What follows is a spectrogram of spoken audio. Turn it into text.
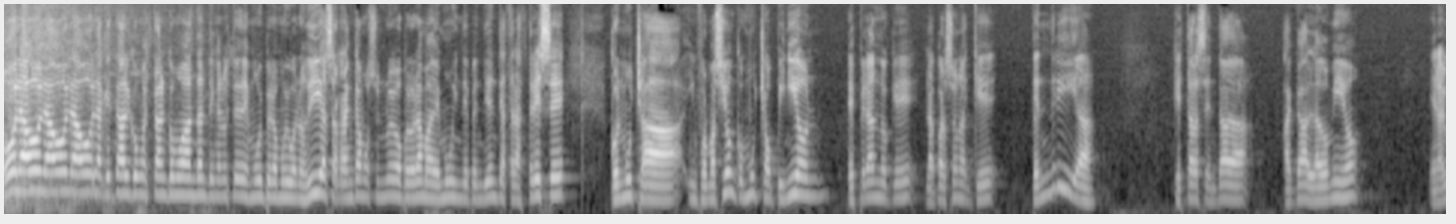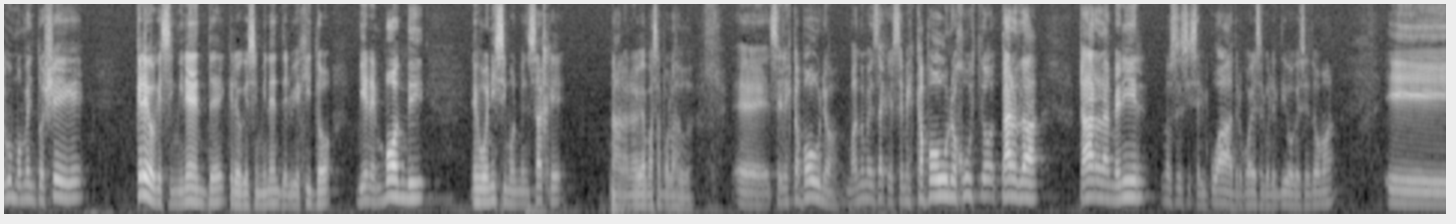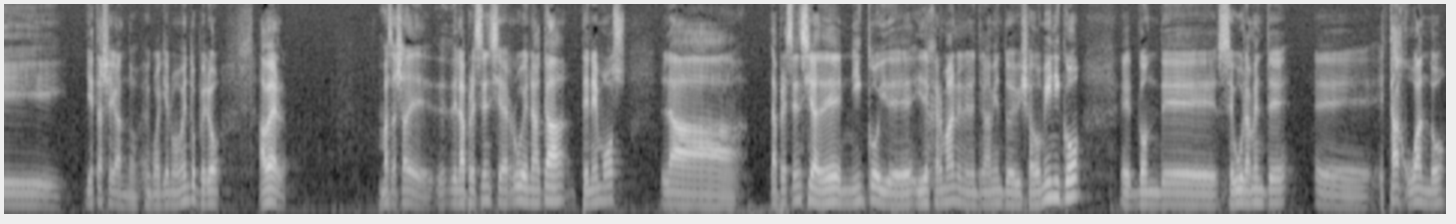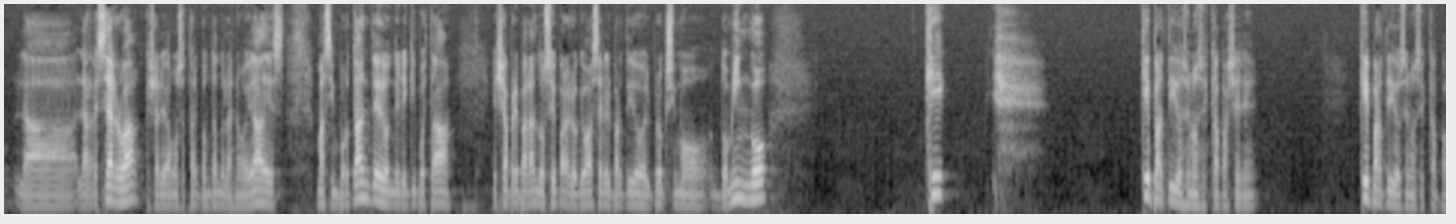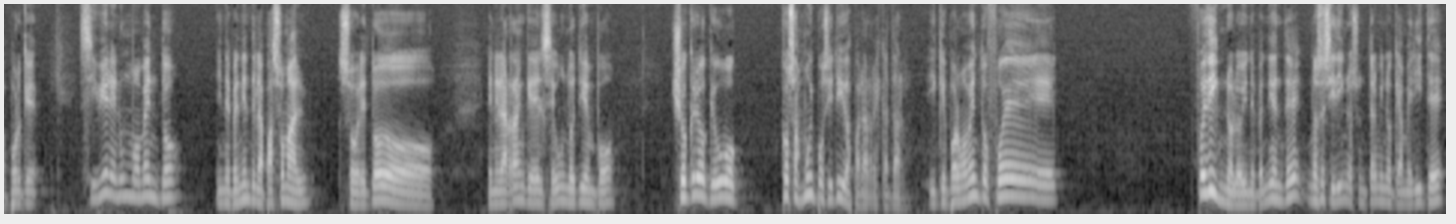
Hola, hola, hola, hola, ¿qué tal? ¿Cómo están? ¿Cómo andan? Tengan ustedes muy, pero muy buenos días. Arrancamos un nuevo programa de Muy Independiente hasta las 13, con mucha información, con mucha opinión, esperando que la persona que tendría que estar sentada acá al lado mío, en algún momento llegue. Creo que es inminente, creo que es inminente. El viejito viene en Bondi, es buenísimo el mensaje. No, no, no le voy a pasar por las dudas. Eh, se le escapó uno, mandó un mensaje, se me escapó uno justo, tarda, tarda en venir, no sé si es el 4, cuál es el colectivo que se toma, y, está llegando en cualquier momento, pero a ver, más allá de la presencia de Rubén acá, tenemos la, la presencia de Nico y de, y de Germán en el entrenamiento de Villadomínico, eh, donde seguramente eh, está jugando la, reserva, que ya le vamos a estar contando las novedades más importantes, donde el equipo está eh, ya preparándose para lo que va a ser el partido del próximo domingo. ¿Qué, qué partido se nos escapa ayer, eh? ¿Qué partido se nos escapa? Porque si bien en un momento Independiente la pasó mal, sobre todo en el arranque del segundo tiempo, yo creo que hubo cosas muy positivas para rescatar y que por momento fue fue digno lo de Independiente, no sé si digno es un término que amerite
